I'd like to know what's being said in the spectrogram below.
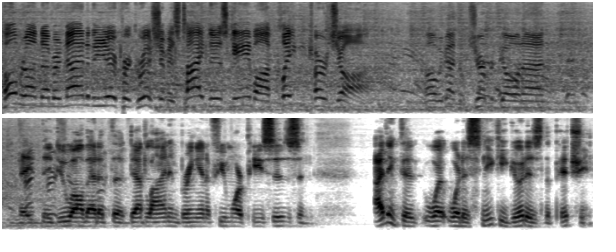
Home run number nine of the year for Grisham has tied this game off Clayton Kershaw. Oh, we got some chirping going on. They, they do all that at the deadline and bring in a few more pieces and – I think that what what is sneaky good is the pitching.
